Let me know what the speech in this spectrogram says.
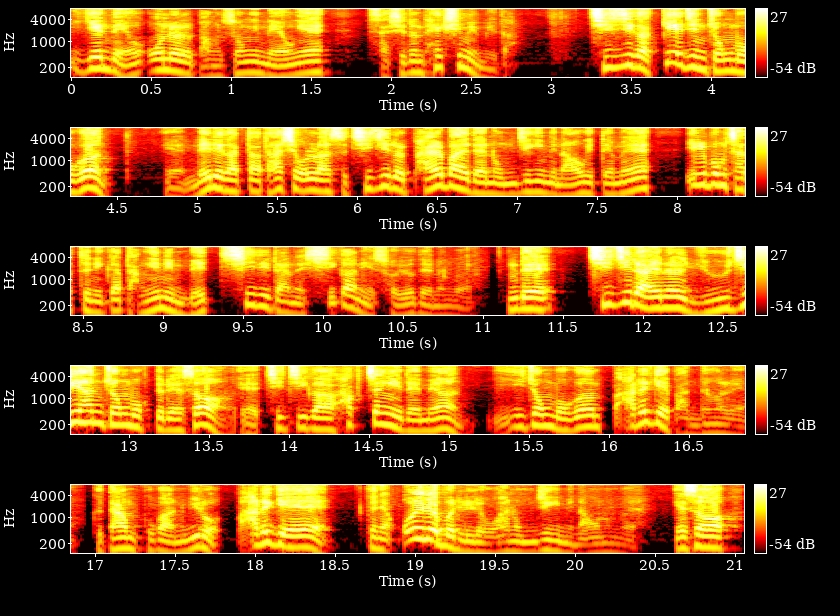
이게 내용, 오늘 방송의 내용의 사실은 핵심입니다. 지지가 깨진 종목은 예, 내려갔다 다시 올라서 지지를 밟아야 되는 움직임이 나오기 때문에 일봉 차트니까 당연히 며칠이라는 시간이 소요되는 거예요. 근데 지지 라인을 유지한 종목들에서 예, 지지가 확정이 되면 이 종목은 빠르게 반등을 해요. 그 다음 구간 위로 빠르게 그냥 올려버리려고 하는 움직임이 나오는 거예요. 그래서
